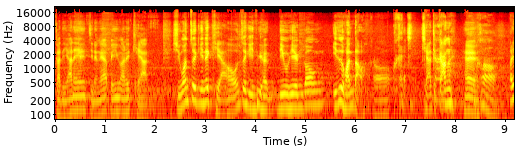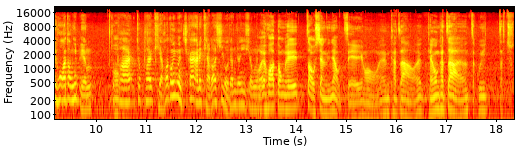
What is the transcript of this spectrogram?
家己安尼一两个朋友安尼徛。是阮最近咧徛吼，阮最近流行讲一日环岛，哦，徛一工，嘿，靠！啊，你花东迄边足哦歹足歹骑，花东迄边一届安尼徛到四五点钟以上的。我迄花东迄照相真正有济吼，咱较早，咱听讲较早，十几十出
